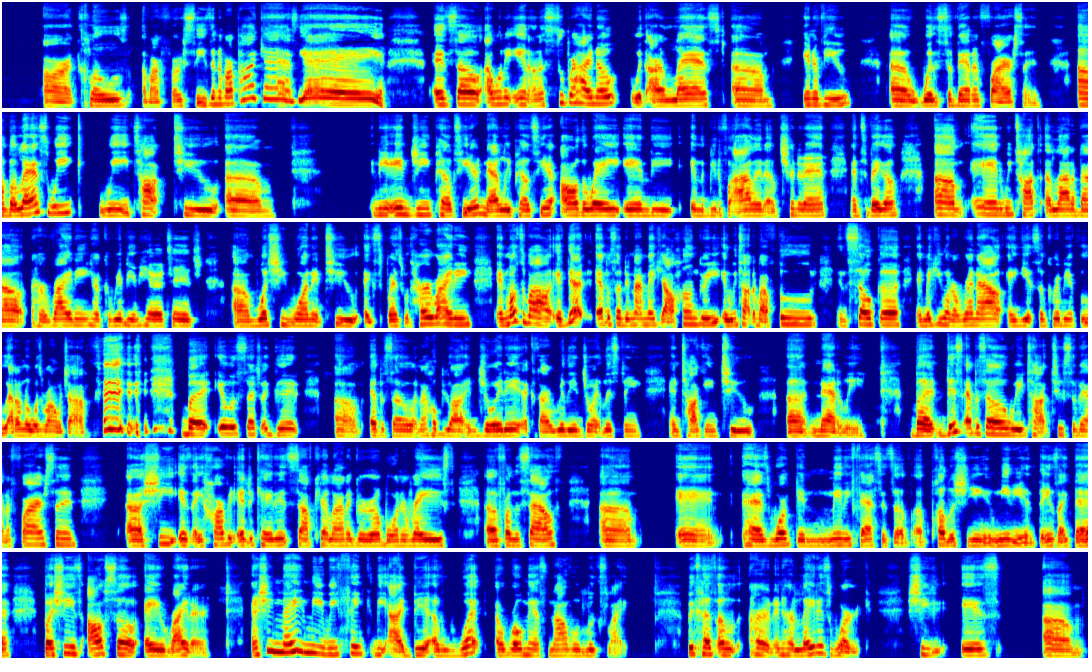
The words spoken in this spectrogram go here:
our close of our first season of our podcast. Yay! And so I want to end on a super high note with our last um, interview uh, with Savannah Frierson. Um, but last week we talked to um, NG Peltier, Natalie Peltier, all the way in the in the beautiful island of Trinidad and Tobago. Um, and we talked a lot about her writing, her Caribbean heritage, um, what she wanted to express with her writing. And most of all, if that episode did not make y'all hungry and we talked about food and soca and make you want to run out and get some Caribbean food, I don't know what's wrong with y'all. but it was such a good um, episode, and I hope you all enjoyed it because I really enjoyed listening and talking to uh, Natalie. But this episode, we talked to Savannah Frierson. Uh, she is a Harvard educated South Carolina girl, born and raised uh, from the South, um, and has worked in many facets of, of publishing and media and things like that. But she's also a writer. And she made me rethink the idea of what a romance novel looks like. Because of her in her latest work, she is um,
